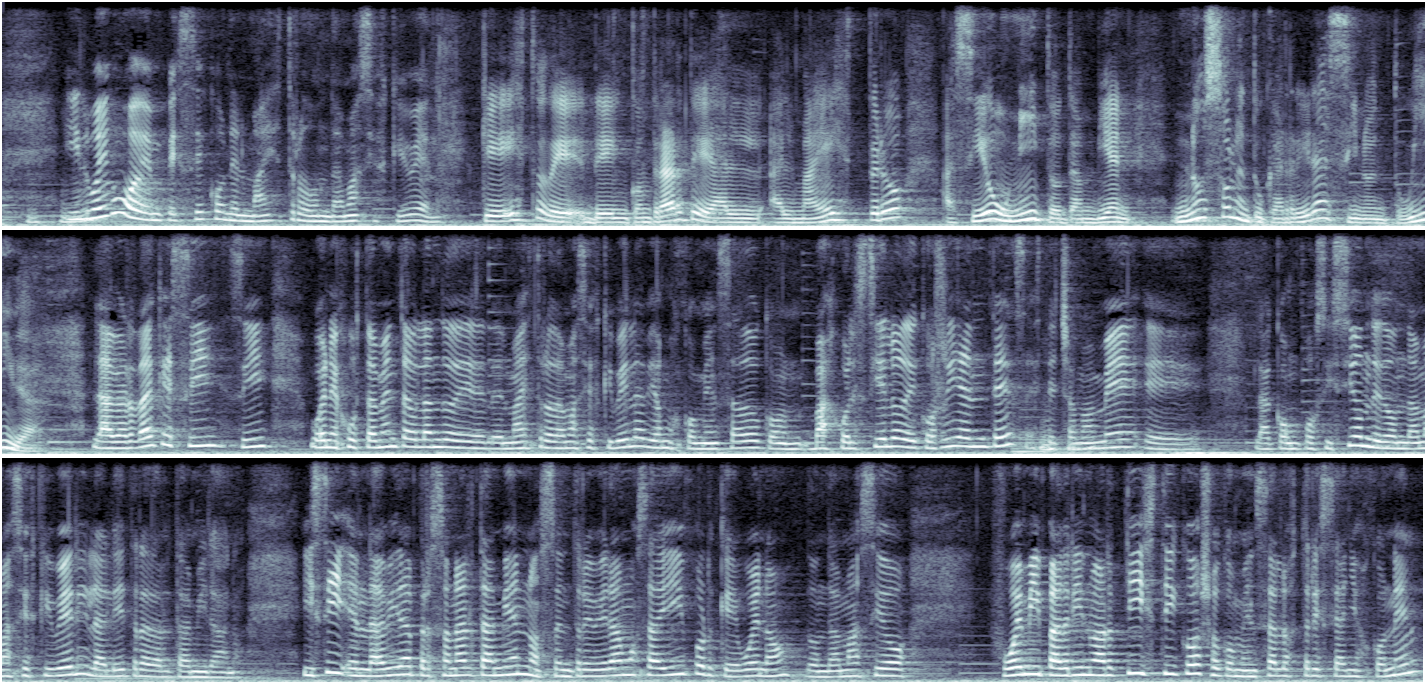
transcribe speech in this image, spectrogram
y luego empecé con el maestro don Damasio Esquivel. Que esto de, encontrarte al, maestro ha sido un hito también, no solo en tu carrera, sino en tu vida. La verdad que sí, sí. Bueno, justamente hablando del maestro Damasio Esquivel, habíamos comenzado con Bajo el cielo de Corrientes, este chamamé, eh, la composición de don Damasio Esquivel y la letra de Altamirano. Y sí, en la vida personal también nos entreveramos ahí porque, bueno, don Damasio fue mi padrino artístico, yo comencé a los 13 años con él,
